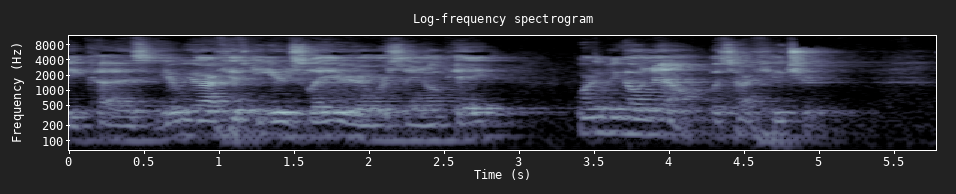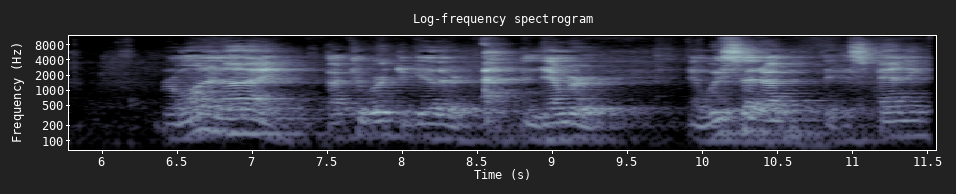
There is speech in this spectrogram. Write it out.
because here we are 50 years later and we're saying, okay, where do we go now? What's our future? Ramon and I got to work together in Denver and we set up the Hispanic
